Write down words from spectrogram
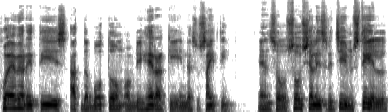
whoever it is at the bottom of the hierarchy in the society. And so socialist regimes still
